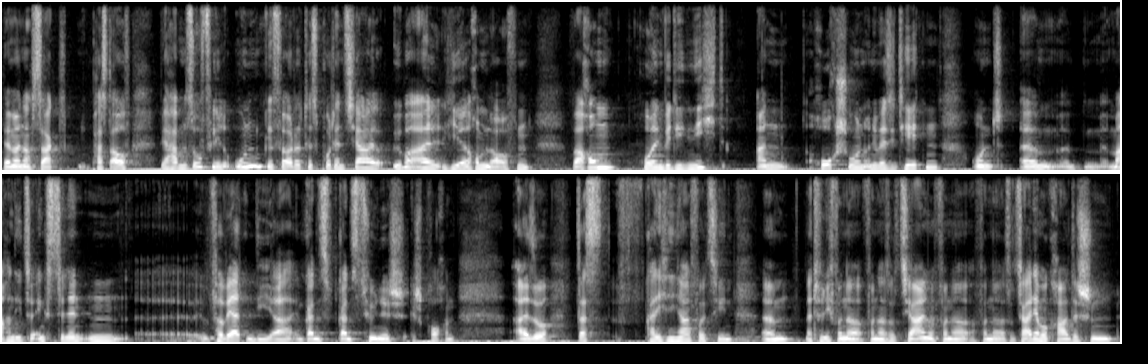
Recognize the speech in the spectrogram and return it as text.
wenn man noch sagt, passt auf, wir haben so viel ungefördertes Potenzial überall hier rumlaufen, warum holen wir die nicht an Hochschulen, Universitäten und ähm, machen die zu exzellenten, äh, verwerten die, ja, ganz, ganz zynisch gesprochen. Also das kann ich nicht nachvollziehen. Ähm, natürlich von der, von der sozialen und von der, von der sozialdemokratischen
